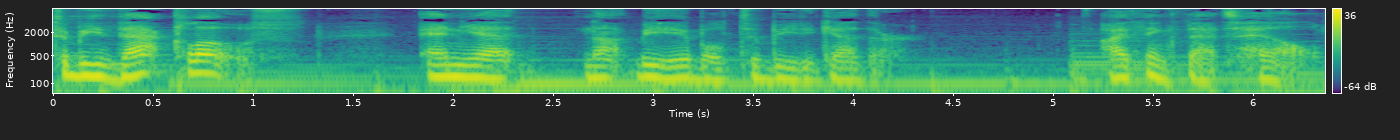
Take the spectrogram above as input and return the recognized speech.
to be that close and yet not be able to be together. I think that's hell.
